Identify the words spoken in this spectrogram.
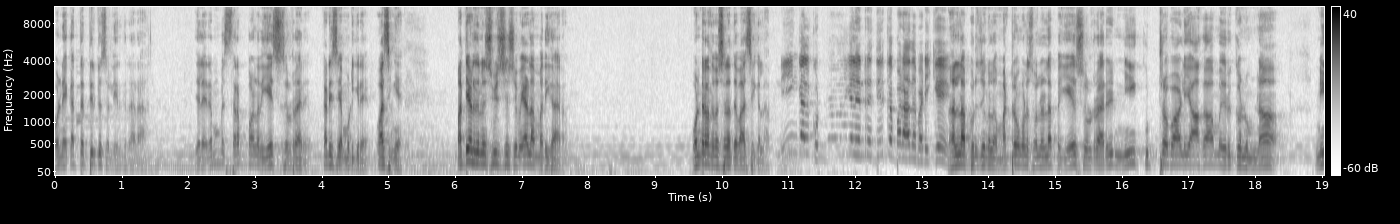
உன்னை கத்த தீர்க்க சொல்லியிருக்கிறாரா? இதில் ரொம்ப சிறப்பானது இயேசு சொல்றாரு. கடைசியா முடிக்கிறேன். வாசிங்க. மத்திய எழுதின சுவிசேஷம் ஏழாம் அதிகாரம். ஒன்றாவது வசனத்தை வாசிக்கலாம். நீங்கள் குற்றவாளிகள் என்று தீர்க்கப்படாதபடிக்கு நல்லா புரிஞ்சுக்கலாம் மற்றவங்கள சொல்லல இப்ப ஏ சொல்றாரு நீ குற்றவாளி ஆகாம இருக்கணும்னா நீ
